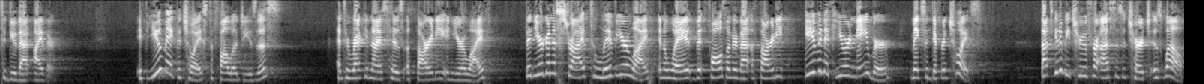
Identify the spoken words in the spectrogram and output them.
to do that either. If you make the choice to follow Jesus and to recognize his authority in your life, then you're going to strive to live your life in a way that falls under that authority even if your neighbor makes a different choice. That's going to be true for us as a church as well.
